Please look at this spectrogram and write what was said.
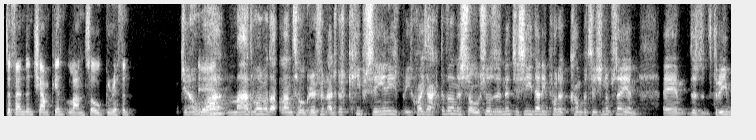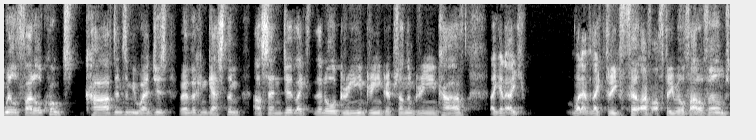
defending champion Lanto Griffin. Do you know Yeah. what? Mad one about that Lanto Griffin. I just keep seeing he's, he's quite active on his socials, isn't it? Do you see that he put a competition up saying um, there's three Will Ferrell quotes carved into me wedges. Whoever can guess them, I'll send you. Like they're all green, green grips on them, green carved. Like and, like whatever, like three fil- of, of three Will Ferrell films.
